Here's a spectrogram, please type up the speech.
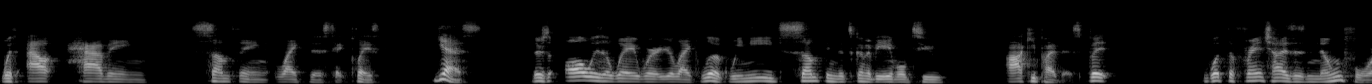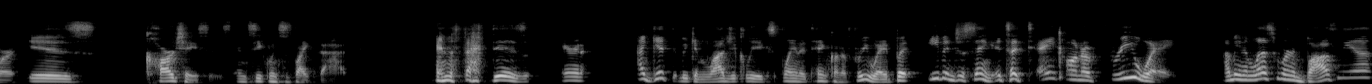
without having something like this take place. Yes, there's always a way where you're like, look, we need something that's going to be able to occupy this. But what the franchise is known for is car chases and sequences like that. And the fact is, Aaron, I get that we can logically explain a tank on a freeway, but even just saying it's a tank on a freeway. I mean, unless we're in Bosnia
